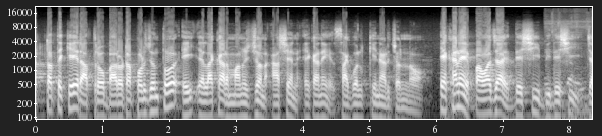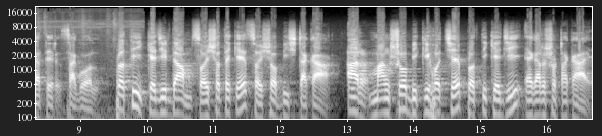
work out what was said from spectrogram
আটটা থেকে রাত্র বারোটা পর্যন্ত এই এলাকার মানুষজন আসেন এখানে ছাগল কেনার জন্য। এখানে পাওয়া যায় দেশি, বিদেশি জাতের ছাগল। প্রতি কেজির দাম ছয়শো থেকে ছয়শো বিশ টাকা। আর মাংস বিক্রি হচ্ছে প্রতি কেজি এগারোশো টাকায়।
